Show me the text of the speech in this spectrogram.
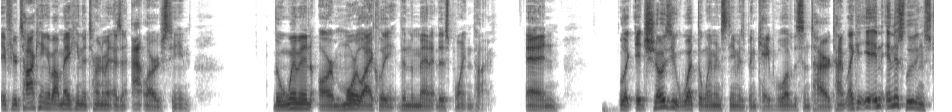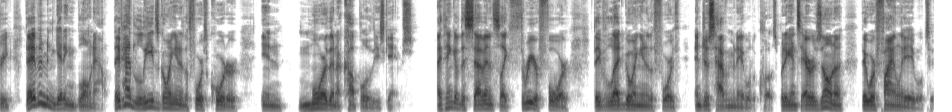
if you're talking about making the tournament as an at large team, the women are more likely than the men at this point in time. And look, it shows you what the women's team has been capable of this entire time. Like in, in this losing streak, they haven't been getting blown out. They've had leads going into the fourth quarter in more than a couple of these games. I think of the seven, it's like three or four they've led going into the fourth and just haven't been able to close. But against Arizona, they were finally able to.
